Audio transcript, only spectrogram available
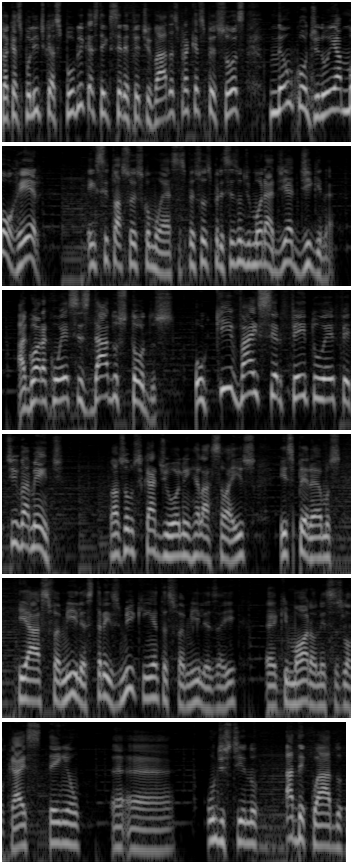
Só que as políticas públicas têm que ser efetivadas para que as pessoas não continuem a morrer em situações como essa. As pessoas precisam de moradia digna. Agora, com esses dados todos, o que vai ser feito efetivamente? Nós vamos ficar de olho em relação a isso esperamos que as famílias, 3.500 famílias aí é, que moram nesses locais, tenham é, é, um destino adequado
